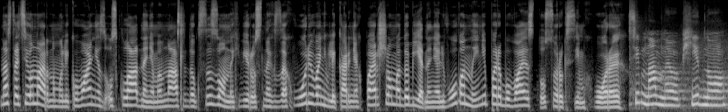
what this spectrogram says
На стаціонарному лікуванні з ускладненнями внаслідок сезонних вірусних захворювань в лікарнях першого медоб'єднання Львова нині перебуває 147 хворих. Всім нам необхідно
